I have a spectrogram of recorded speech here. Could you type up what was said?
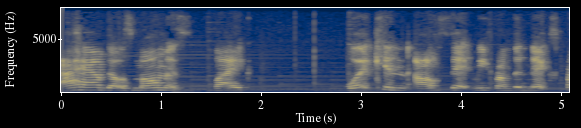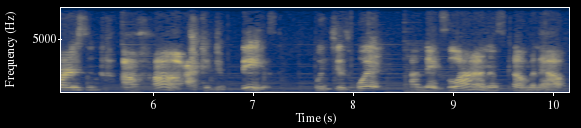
I have those moments like, what can offset me from the next person? Uh huh, I can do this, which is what my next line is coming out.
